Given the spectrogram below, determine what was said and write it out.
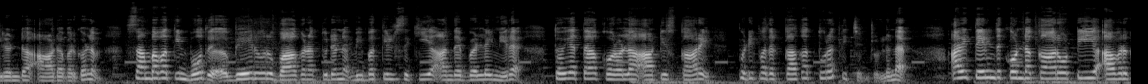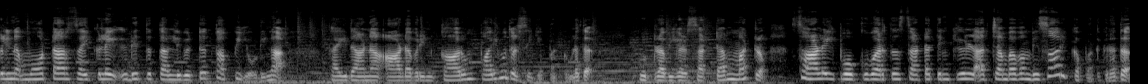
இரண்டு ஆடவர்களும் சம்பவத்தின் போது வேறொரு வாகனத்துடன் விபத்தில் சிக்கிய அந்த வெள்ளை நிற டொயட்டா கொரோலா ஆர்டிஸ் காரை பிடிப்பதற்காக துரத்திச் சென்றுள்ளனர். அதை தெரிந்து கொண்ட காரோட்டி அவர்களின் மோட்டார் சைக்கிளை இடித்து தள்ளிவிட்டு தப்பியோடினார். கைதான ஆடவரின் காரும் பறிமுதல் செய்யப்பட்டுள்ளது. குற்றவியல் சட்டம் மற்றும் சாலை போக்குவரத்து சட்டத்தின் கீழ் அச்சம்பவம் விசாரிக்கப்படுகிறது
